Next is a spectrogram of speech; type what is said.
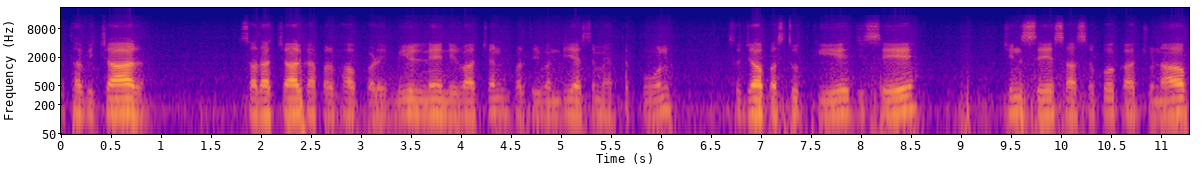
तथा विचार, सदाचार का प्रभाव पड़े। मिल ने निर्वाचन प्रतिबंधी ऐसे महत्वपूर्ण सुझाव प्रस्तुत किए जिससे जिनसे शासकों का चुनाव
